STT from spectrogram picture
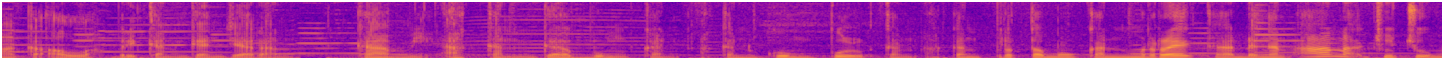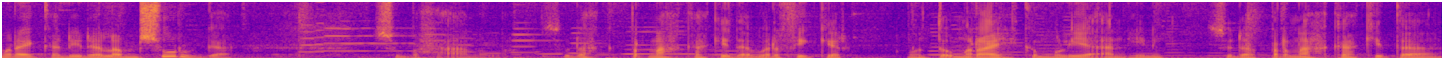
maka Allah berikan ganjaran. Kami akan gabungkan, akan kumpulkan, akan pertemukan mereka dengan anak cucu mereka di dalam surga. Subhanallah. Sudah pernahkah kita berpikir untuk meraih kemuliaan ini? Sudah pernahkah kita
